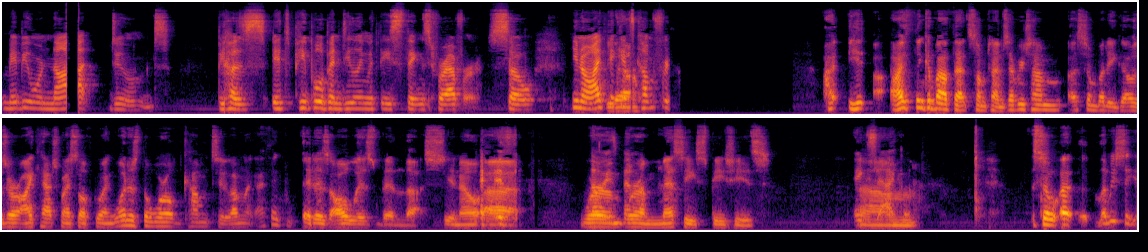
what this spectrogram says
maybe we're not doomed because it's people have been dealing with these things forever. So you know i think yeah. it's comforting I, I think about that sometimes. Every time uh, somebody goes, or I catch myself going, "What does the world come to?" I'm like, I think it has always been thus. You know, uh, we're a, we're a messy species. Exactly. Um, so uh, let me see.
